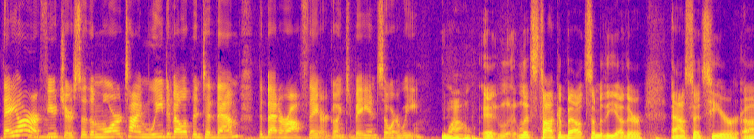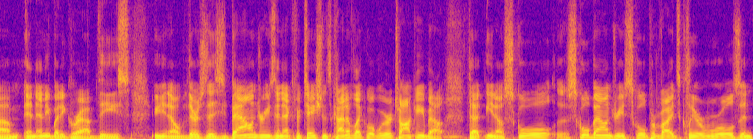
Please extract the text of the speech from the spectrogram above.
they are our mm-hmm. future. So the more time we develop into them, the better off they are going to be, and so are we. Wow. Uh, let's talk about some of the other assets here. Um, and anybody grab these. You know, there's these boundaries and expectations, kind of like what we were talking about. That you know, school school boundaries. School provides clear rules and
